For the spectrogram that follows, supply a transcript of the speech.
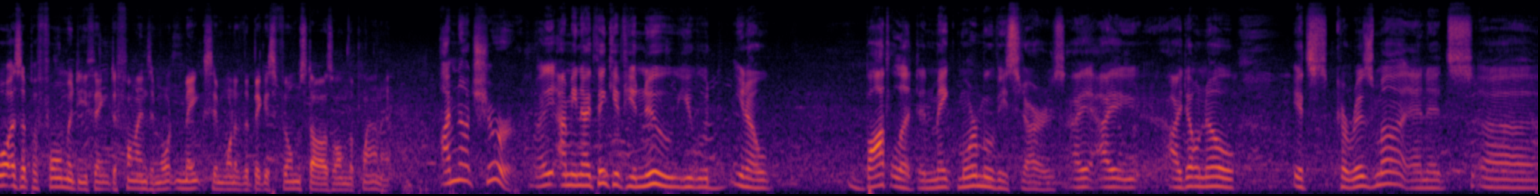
What, as a performer, do you think defines him? What makes him one of the biggest film stars on the planet? I'm not sure. I, I mean, I think if you knew, you would, you know, bottle it and make more movie stars. I, I, I don't know. It's charisma and it's uh,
